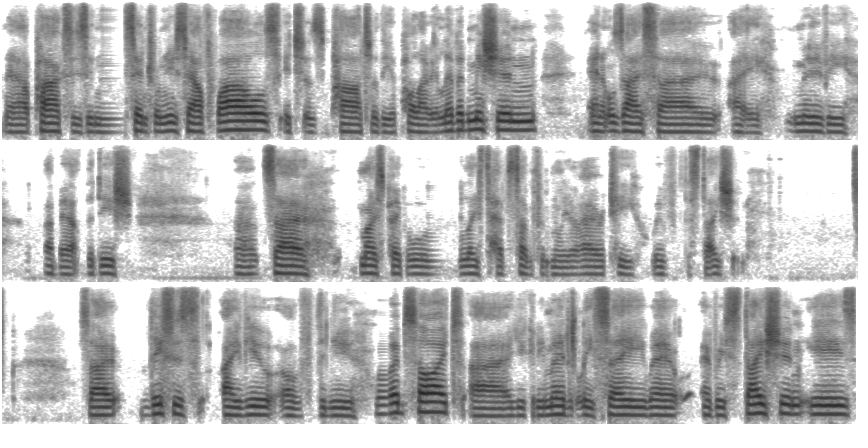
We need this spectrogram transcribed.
Now, Parkes is in central New South Wales. It was part of the Apollo 11 mission, and it was also a movie about the dish. Uh, so most people will at least have some familiarity with the station. So this is a view of the new website. Uh, you can immediately see where every station is.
